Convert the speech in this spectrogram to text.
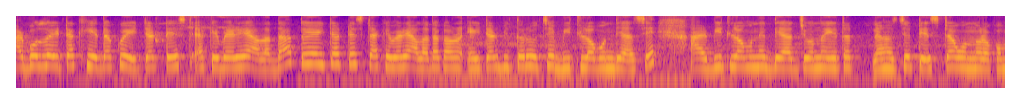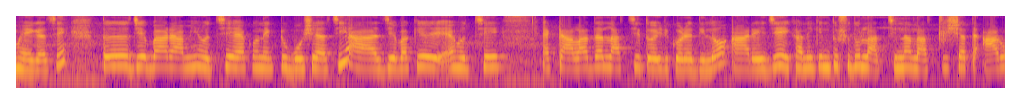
আর বলল, এটা খেয়ে দেখো, এইটার টেস্ট একেবারে আলাদা। তো এইটার টেস্ট একেবারে আলাদা, কারণ এইটার ভিতরে হচ্ছে বিট লবণ দেওয়া আছে। আর বিট লবণের দেওয়ার জন্য এটা হচ্ছে টেস্টটা অন্যরকম হয়ে গেছে। তো যেবার আমি হচ্ছে এখন একটু বসে আছি, আর যেবাকে হচ্ছে একটা আলাদা লাচ্ছি তৈরি করে দিল। আর এই যে এখানে কিন্তু শুধু লাচ্ছি না, লাচ্ছির সাথে আরও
